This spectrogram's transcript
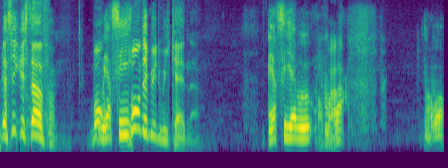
Merci Christophe. Bon, Merci. bon début de week-end. Merci à vous. Au revoir. Au revoir.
